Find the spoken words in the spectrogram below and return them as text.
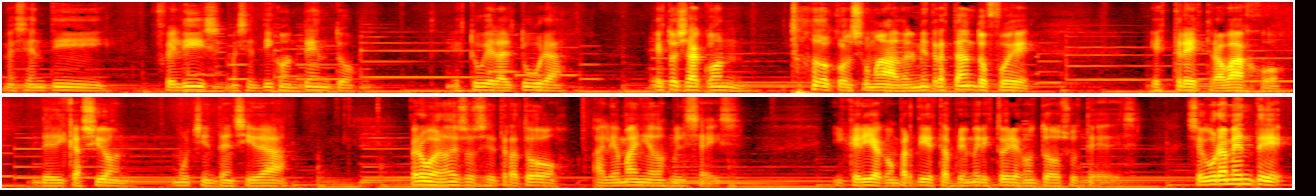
me sentí feliz, me sentí contento, estuve a la altura. Esto ya con todo consumado. El mientras tanto fue estrés, trabajo, dedicación, mucha intensidad. Pero bueno, de eso se trató Alemania 2006. Y quería compartir esta primera historia con todos ustedes. Seguramente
